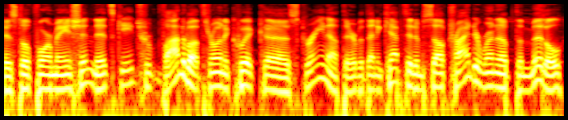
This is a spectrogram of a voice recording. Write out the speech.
Pistol formation. Nitschke thought about throwing a quick uh, screen up there, but then he kept it himself, tried to run it up the middle,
